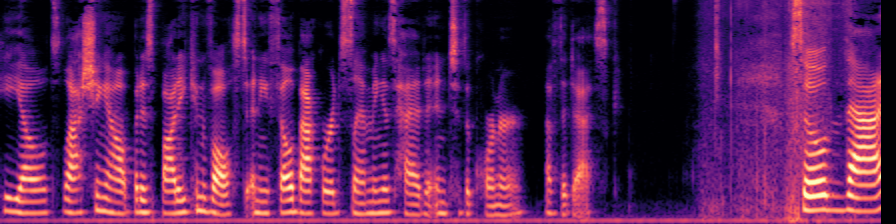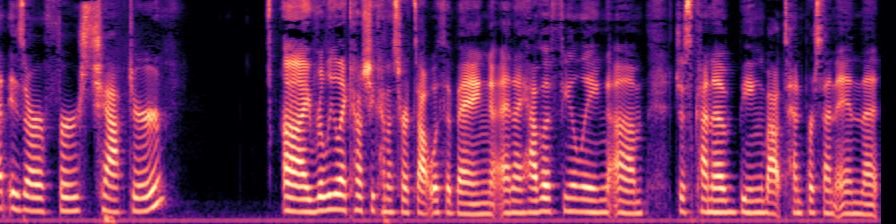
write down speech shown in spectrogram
he yelled, lashing out, but his body convulsed and he fell backward, slamming his head into the corner of the desk. So that is our first chapter. Uh, I really like how she kind of starts out with a bang, and I have a feeling, um, just kind of being about 10% in, that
